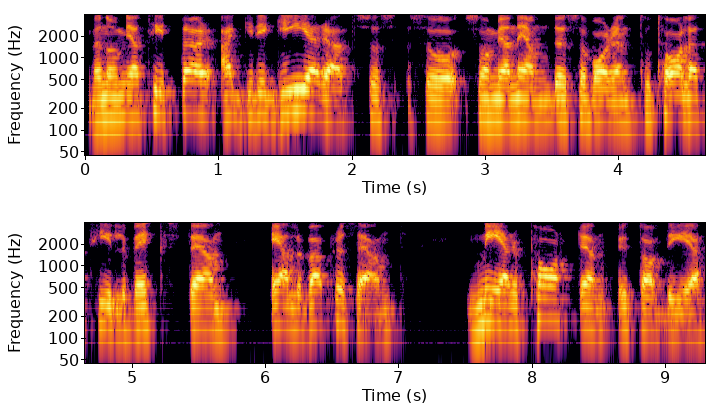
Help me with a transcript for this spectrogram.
Men om jag tittar aggregerat så som jag nämnde så var den totala tillväxten 11%. Merparten utav det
